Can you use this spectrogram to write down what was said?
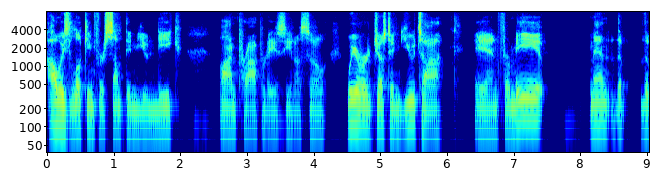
always looking for something unique on properties you know so we were just in utah and for me man the the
